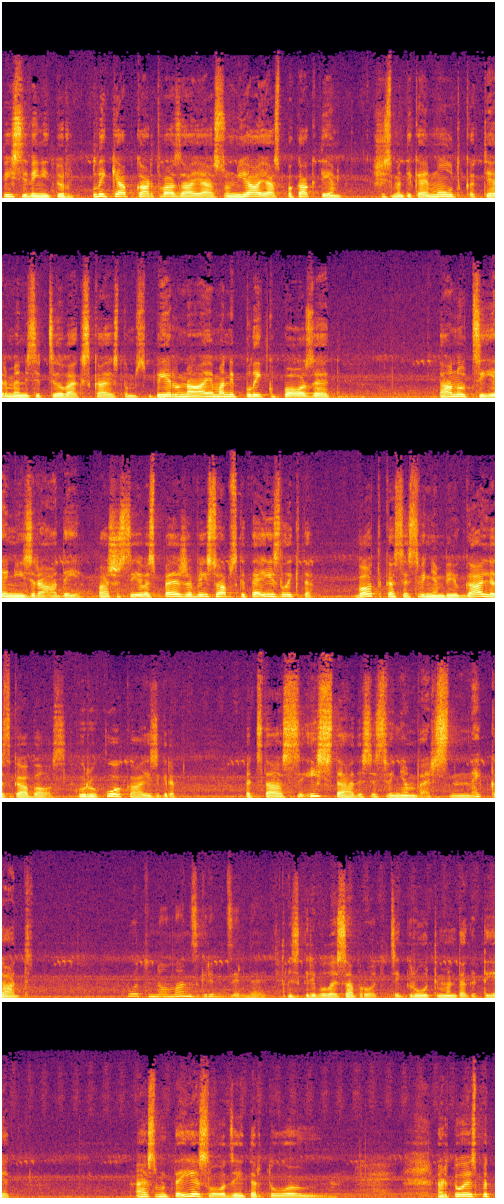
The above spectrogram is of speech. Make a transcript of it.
Visi viņi tur pliki apkārt vazājās un jājās pa kaktiem. Šis man tikai mūžs, ka ķermenis ir cilvēks skaistums. Pierunāja mani pliku pozēt. Tā nu cieņu izrādīja. Paša sievas pēža visu apskatēja izlikta. Vot kas es viņam biju gaļas gabals, kuru kokā izgrebt. Pēc tās izstādes es viņam vairs nekad. Ko tu no manis gribi dzirdēt? Es gribu, lai saprotu, cik grūti man tagad iet. Esmu te ieslodzīta ar to. Ar to es pat,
